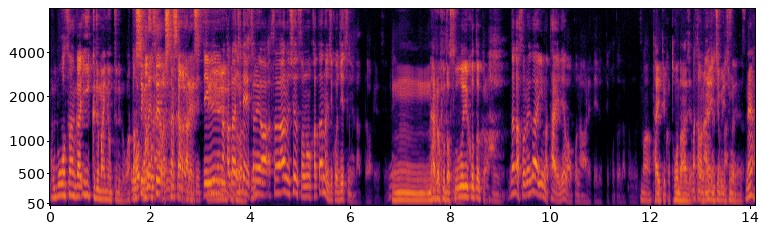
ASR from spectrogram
お坊さんがいい車に乗ってるの、私がお世話したからですっていうような形で、それは。は、それはある種その方の自己実現だったわけですようーね。ん、なるほど、そういうことか。うんだからそれが今タイでは行われてるってことだと思う。まあ、タイというか東南アジアね、まあ東一部南アジアとか一部ですね。はい。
